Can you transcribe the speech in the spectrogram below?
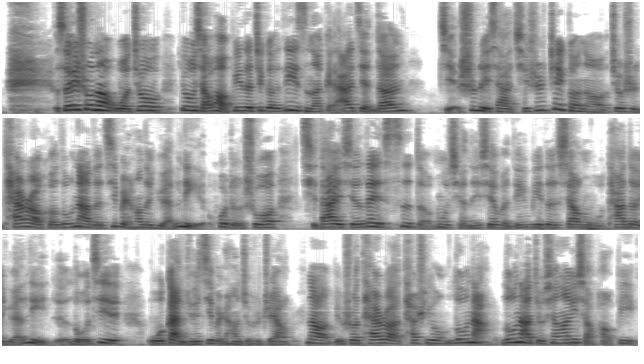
所以说呢，我就用小跑币的这个例子呢，给大家简单。解释了一下，其实这个呢，就是 Terra 和 Luna 的基本上的原理，或者说其他一些类似的目前的一些稳定币的项目，它的原理逻辑，我感觉基本上就是这样。那比如说 Terra，它是用 Luna，Luna 就相当于小跑币。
